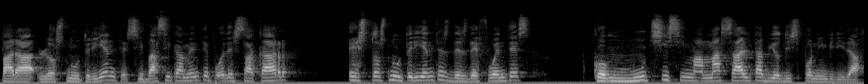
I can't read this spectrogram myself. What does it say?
para los nutrientes. Y básicamente puedes sacar estos nutrientes desde fuentes con muchísima más alta biodisponibilidad.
